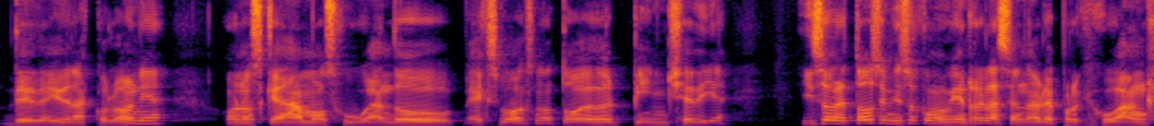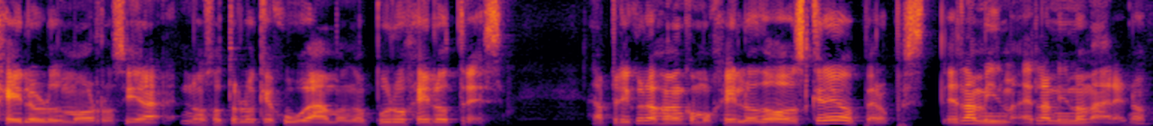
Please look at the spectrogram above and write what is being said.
de ahí de la colonia o nos quedábamos jugando Xbox, ¿no? Todo el pinche día. Y sobre todo se me hizo como bien relacionable porque jugaban Halo los morros y era nosotros lo que jugábamos, ¿no? Puro Halo 3. La película juegan como Halo 2, creo, pero pues es la misma, es la misma madre, ¿no?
